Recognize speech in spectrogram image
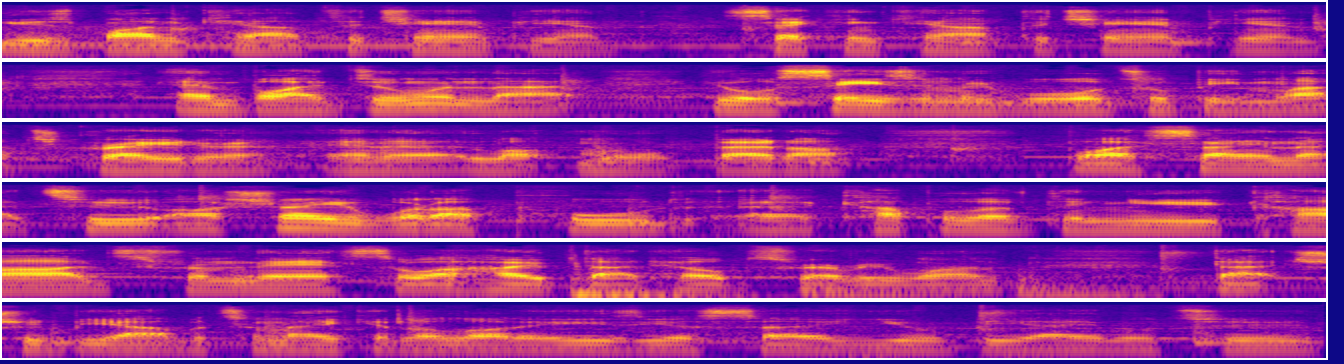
Use one count to champion second count the champion. And by doing that your season rewards will be much greater and a lot more better. By saying that too I'll show you what I pulled a couple of the new cards from there. So I hope that helps for everyone. That should be able to make it a lot easier so you'll be able to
